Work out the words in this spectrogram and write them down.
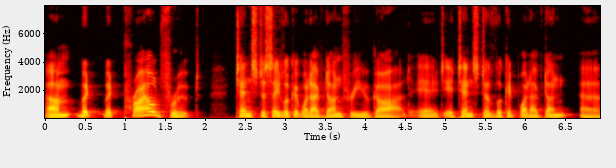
Um, but but proud fruit tends to say, "Look at what I've done for you, God." It, it tends to look at what I've done uh,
